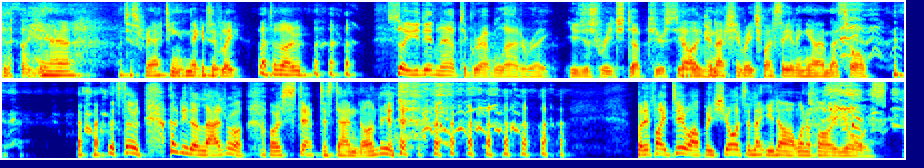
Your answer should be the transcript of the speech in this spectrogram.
Yeah, I'm just reacting negatively. I don't know. So you didn't have to grab a ladder, right? You just reached up to your ceiling. No, I can actually reach my ceiling. Yeah, and that's all. There's no, I don't need a ladder or, or a step to stand on. you know. but if I do, I'll be sure to let you know. I want to borrow yours.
